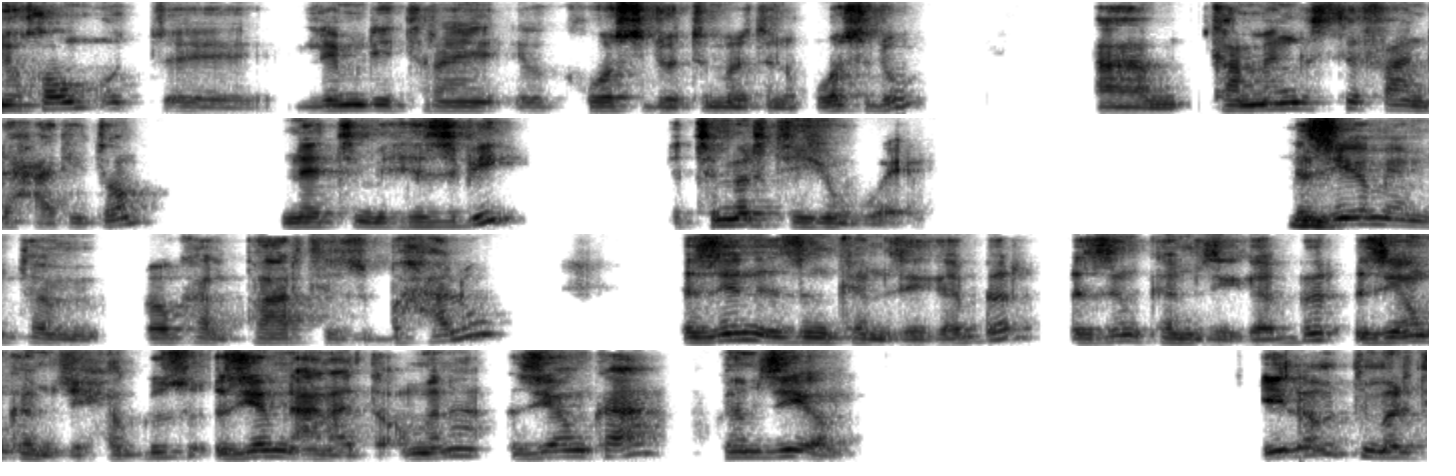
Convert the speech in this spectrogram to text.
ንከምኡ ልምዲ ክወስዱ ትምህርቲ ንክወስዱ ካብ መንግስቲ ፋንድ ሓቲቶም ነቲ ህዝቢ ትምህርቲ ይህብዎ እዮም እዚኦም እዮም እቶም ሎካል ፓርቲ ዝበሃሉ እዚን እዝን ከምዚ ይገብር እዝን ከምዚ ይገብር እዚኦም ከምዚ ይሕግዙ እዚኦም ንዓና ይጠቕሙና እዚኦም ከዓ ከምዚ እዮም ኢሎም ትምህርቲ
